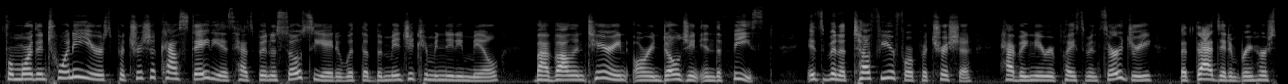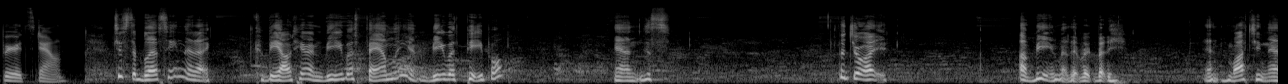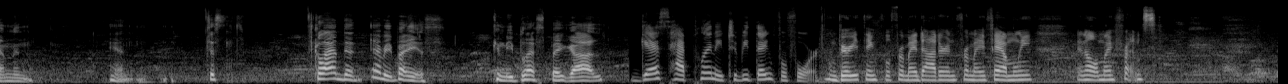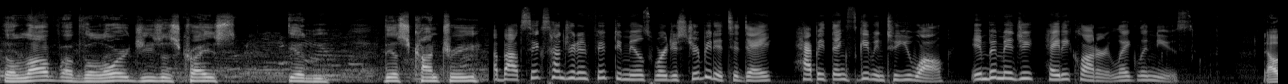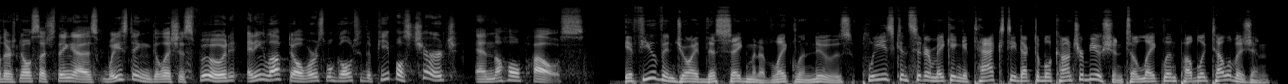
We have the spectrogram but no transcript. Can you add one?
For more than 20 years, Patricia Caustadius has been associated with the Bemidji Community Meal by volunteering or indulging in the feast. It's been a tough year for Patricia, having knee replacement surgery, but that didn't bring her spirits down. Just a blessing that I could be out here and be with family and be with people and just the joy of being with everybody and watching them and and just glad that everybody is can be blessed by God. Guests had plenty to be thankful for. I'm very thankful for my daughter and for my family and all my friends the love of the Lord Jesus Christ in this country. About 650 meals were distributed today. Happy Thanksgiving to you all. In Bemidji, Haiti Clotter, Lakeland News. Now, there's no such thing as wasting delicious food. Any leftovers will go to the People's Church and the Hope House. If you've enjoyed this segment of Lakeland News, please consider making a tax-deductible contribution to Lakeland Public Television.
